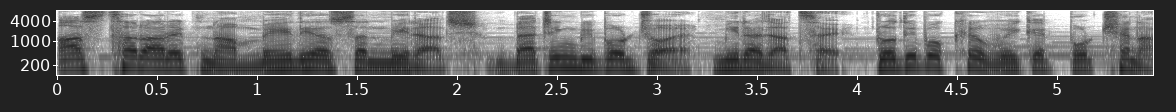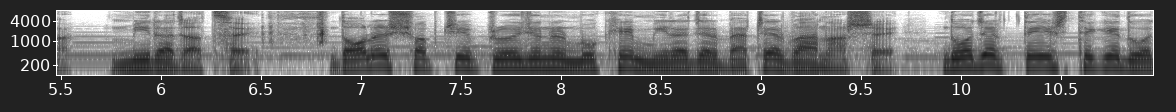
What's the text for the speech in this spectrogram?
আস্থার আরেক নাম মেহেদি হাসান মিরাজ। ব্যাটিং বিপর্যয় মিরাজ আছে। প্রতিপক্ষের উইকেট পড়ছে না। মিরাজ আছে। দলের সবচেয়ে প্রয়োজনের মুখে মিরাজের ব্যাটের রান আসে। দু হাজার তেইশ থেকে দু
